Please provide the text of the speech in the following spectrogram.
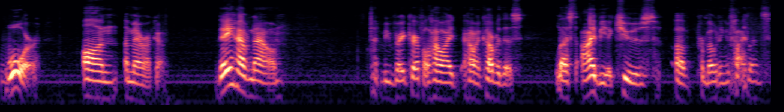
war on America. They have now, I have to be very careful how I, how I cover this, lest I be accused of promoting violence.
